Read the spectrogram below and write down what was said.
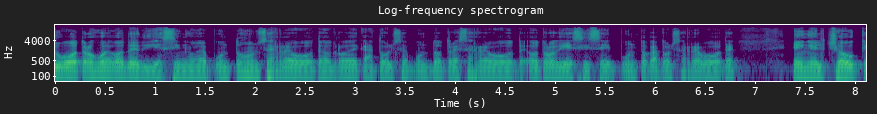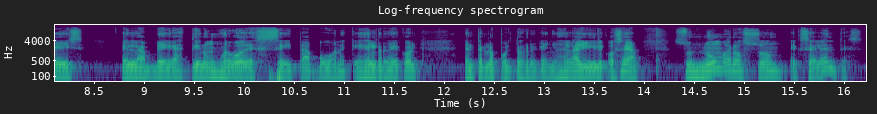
Tuvo otro juego de 19.11 rebotes, otro de 14.13 rebotes, otro 16.14 rebotes. En el showcase en Las Vegas tiene un juego de 6 tapones, que es el récord entre los puertorriqueños en la G O sea, sus números son excelentes.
